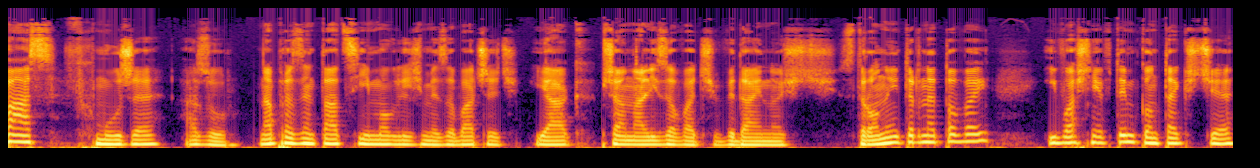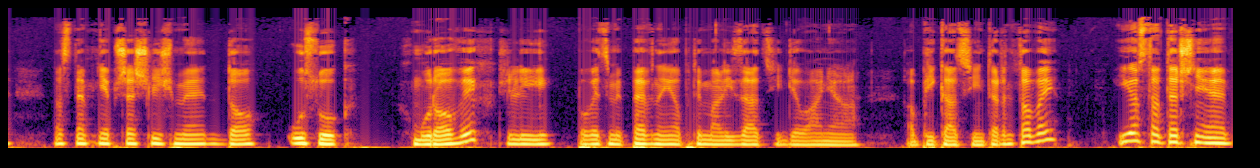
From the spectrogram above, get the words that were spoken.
faz w chmurze Azure. Na prezentacji mogliśmy zobaczyć, jak przeanalizować wydajność strony internetowej i właśnie w tym kontekście następnie przeszliśmy do usług chmurowych, czyli powiedzmy pewnej optymalizacji działania aplikacji internetowej. I ostatecznie,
